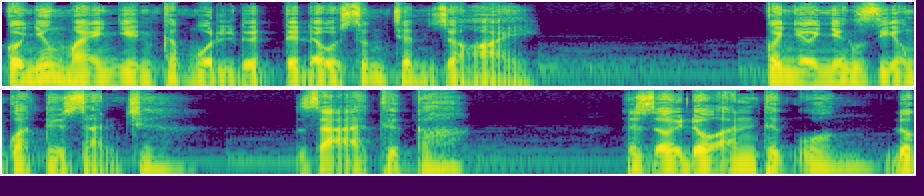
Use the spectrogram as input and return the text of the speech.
Cô nhớ mày nhìn khắp một lượt từ đầu xuống chân rồi hỏi, Cô nhớ những gì hôm qua tôi dặn chứ Dạ thưa có. Rồi đồ ăn, thức uống, Đồ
